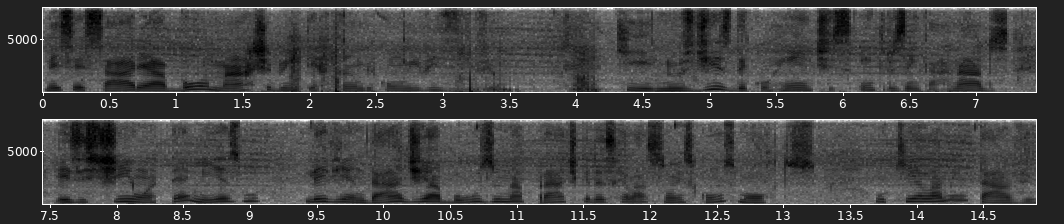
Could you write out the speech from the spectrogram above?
necessária à boa marcha do intercâmbio com o invisível. Que, nos dias decorrentes entre os encarnados, existiam até mesmo leviandade e abuso na prática das relações com os mortos, o que é lamentável,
